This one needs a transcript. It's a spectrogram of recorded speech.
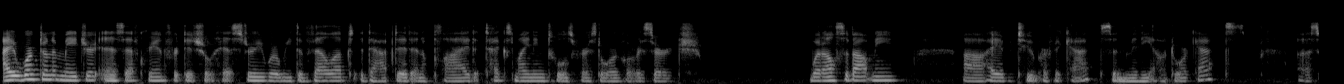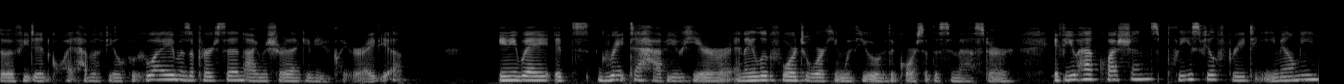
I worked on a major NSF grant for digital history where we developed, adapted, and applied text mining tools for historical research. What else about me? Uh, I have two perfect cats and many outdoor cats. Uh, so if you didn't quite have a feel for who I am as a person, I'm sure that gave you a clearer idea. Anyway, it's great to have you here, and I look forward to working with you over the course of the semester. If you have questions, please feel free to email me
